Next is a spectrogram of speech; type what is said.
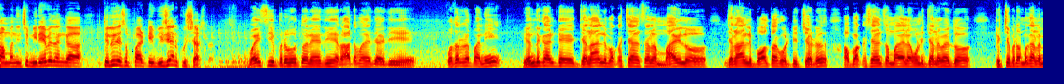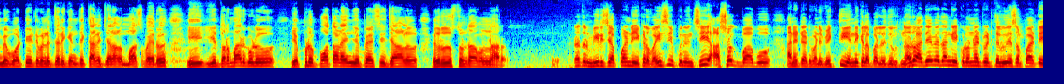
సంబంధించి మీరు ఏ విధంగా తెలుగుదేశం పార్టీ విజయాన్ని కృషి చేస్తారు? వైసీపీ ప్రభుత్వం అనేది రావడం అనేది అది కుదరని పని. ఎందుకంటే జనాల్ని ఒక ఛాన్స్ అన్న మాయలో జనాల్ని బోల్తా కొట్టించాడు. ఆ ఒక ఛాన్స్ మాయలో ఉండి జనం ఏదో పిచ్చి బ్రహ్మగా నమ్మి ఓటేయటం జరిగింది. కానీ జనాలు మోసపోయారు. ఈ ఈ దుర్మార్గుడు ఎప్పుడు పోతాడని చెప్పేసి జనాలు ఎదురు చూస్తుంటా ఉన్నారు. బ్రదర్ మీరు చెప్పండి ఇక్కడ వైసీపీ నుంచి అశోక్ బాబు అనేటటువంటి వ్యక్తి ఎన్నికల బరిలో దిగుతున్నారు. అదేవిధంగా ఇక్కడ ఉన్నటువంటి తెలుగుదేశం పార్టీ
